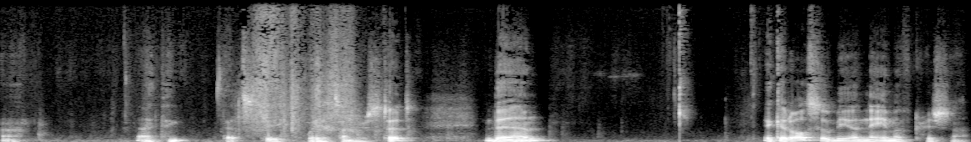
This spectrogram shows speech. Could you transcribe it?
Uh, I think that's the way it's understood. Then, it could also be a name of Krishna.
